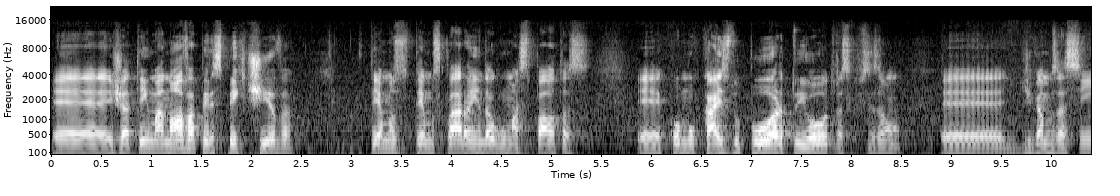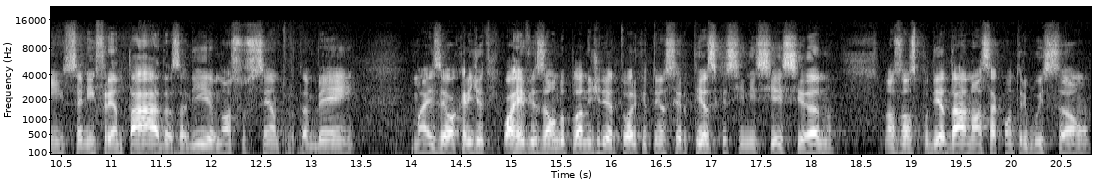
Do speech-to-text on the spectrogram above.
é, já tem uma nova perspectiva. Temos, temos claro, ainda algumas pautas, é, como o Cais do Porto e outras que precisam, é, digamos assim, serem enfrentadas ali, o nosso centro também. Mas eu acredito que com a revisão do plano diretor, que tenho certeza que se inicia esse ano, nós vamos poder dar a nossa contribuição.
